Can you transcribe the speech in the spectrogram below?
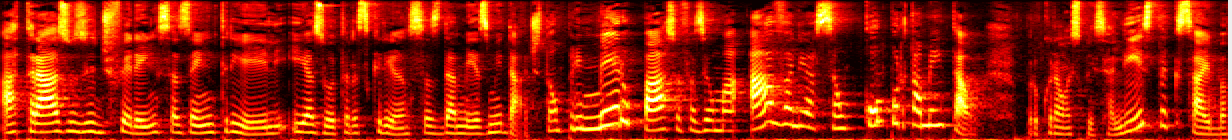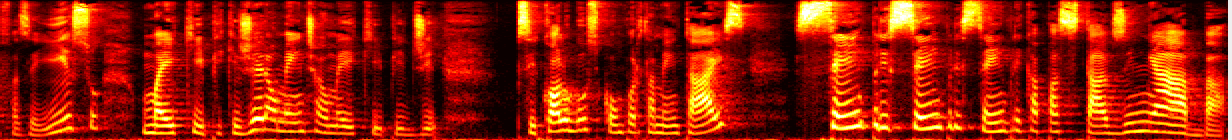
atrasos e diferenças entre ele e as outras crianças da mesma idade. Então, o primeiro passo é fazer uma avaliação comportamental. Procurar um especialista que saiba fazer isso, uma equipe que geralmente é uma equipe de psicólogos comportamentais, sempre, sempre, sempre capacitados em aba.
